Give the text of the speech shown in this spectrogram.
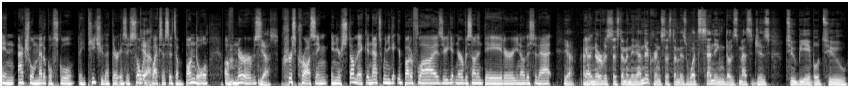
in actual medical school, they teach you that there is a solar Yeah. Plexus. It's a bundle of nerves, Yes. crisscrossing in your stomach, and that's when you get your butterflies or you get nervous on a date or you know this or that. Yeah. And Yeah. the nervous system and the endocrine system is what's sending those messages to be able to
